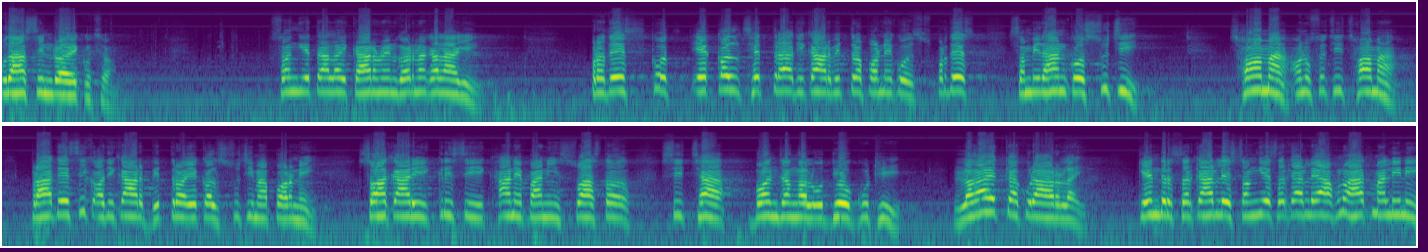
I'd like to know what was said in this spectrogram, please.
उदासीन रहेको छ। सङ्घीयतालाई कार्यान्वयन गर्नका लागि प्रदेशको एकल क्षेत्राधिकारभित्र पर्नेको प्रदेश संविधानको सूची छमा अनुसूची छमा प्रादेशिक अधिकारभित्र एकल सूचीमा पर्ने सहकारी कृषि खानेपानी स्वास्थ्य शिक्षा वन जङ्गल उद्योग गुठी लगायतका कुराहरूलाई केन्द्र सरकारले सङ्घीय सरकारले आफ्नो हातमा लिने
